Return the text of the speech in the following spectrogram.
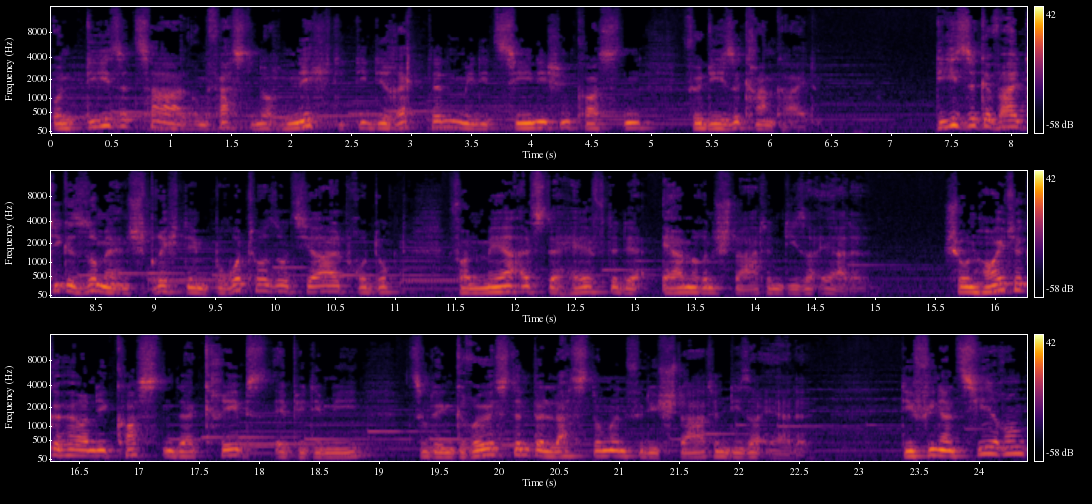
Und diese Zahl umfasste noch nicht die direkten medizinischen Kosten für diese Krankheit. Diese gewaltige Summe entspricht dem Bruttosozialprodukt von mehr als der Hälfte der ärmeren Staaten dieser Erde. Schon heute gehören die Kosten der Krebsepidemie zu den größten Belastungen für die Staaten dieser Erde. Die Finanzierung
